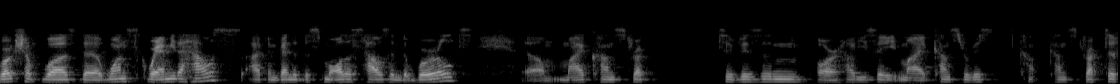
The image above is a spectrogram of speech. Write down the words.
workshop was the one square meter house. I've invented the smallest house in the world. Um, my constructivism, or how do you say, my constructive,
